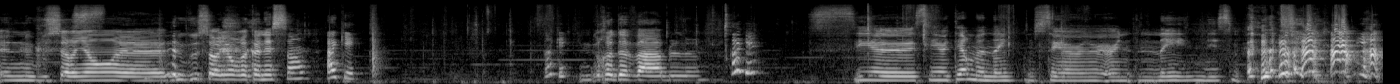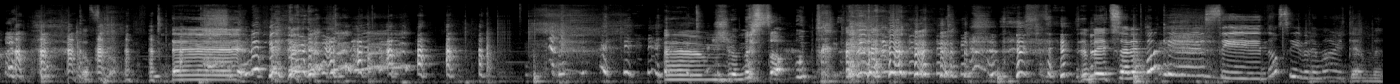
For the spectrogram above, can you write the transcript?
Euh, nous vous serions, euh, nous vous serions reconnaissants, OK. OK. redevables. C'est euh, c'est un terme nain. C'est un, un nainisme. Euh... Euh, Je me sens outrée. ben, tu savais pas que c'est. Non, c'est vraiment un terme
